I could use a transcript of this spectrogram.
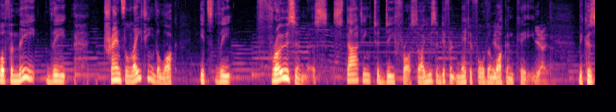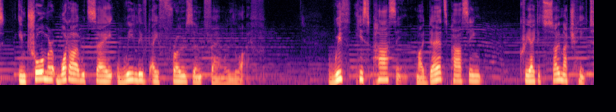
Well, for me, the translating the lock, it's the frozenness starting to defrost. So I use a different metaphor than Yeah. lock and key. Yeah, yeah. Because in trauma, what I would say, we lived a frozen family life. With his passing, my dad's passing created so much heat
